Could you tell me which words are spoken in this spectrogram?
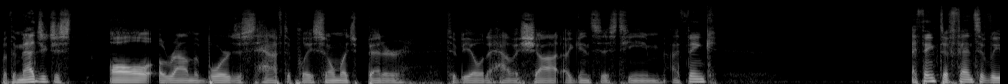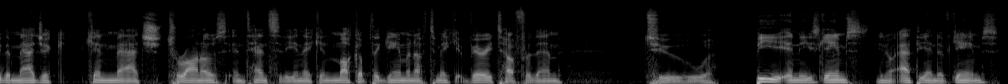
but the Magic just all around the board just have to play so much better to be able to have a shot against this team. I think I think defensively the Magic can match Toronto's intensity and they can muck up the game enough to make it very tough for them to be in these games, you know, at the end of games.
